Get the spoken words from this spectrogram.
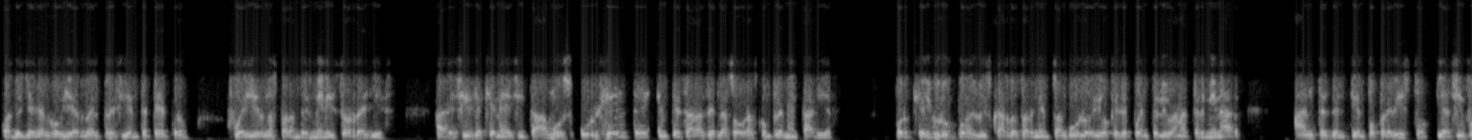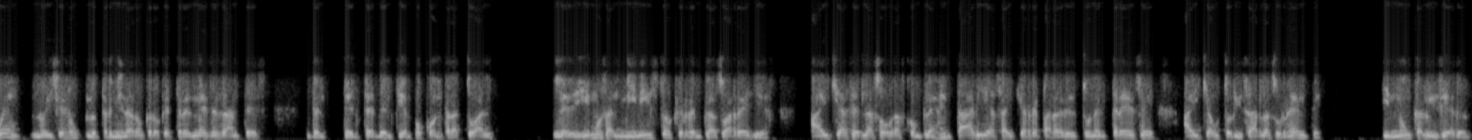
cuando llega el gobierno del presidente Petro fue irnos para donde el ministro Reyes, a decirle que necesitábamos urgente empezar a hacer las obras complementarias, porque el grupo de Luis Carlos Sarmiento Angulo dijo que ese puente lo iban a terminar antes del tiempo previsto. Y así fue. Lo hicieron, lo terminaron creo que tres meses antes del, tiempo contractual. Le dijimos al ministro que reemplazó a Reyes, hay que hacer las obras complementarias, hay que reparar el túnel 13, hay que autorizarlas urgente. Y nunca lo hicieron.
